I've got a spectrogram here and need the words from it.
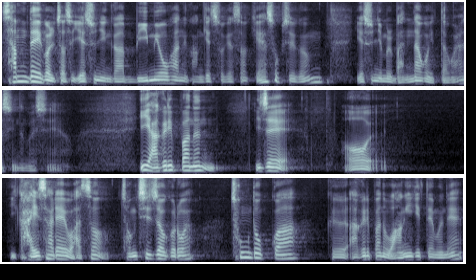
3대에 걸쳐서 예수님과 미묘한 관계 속에서 계속 지금 예수님을 만나고 있다고 할 수 있는 것이에요. 이 아그리빠는 이제 어, 이 가이사랴에 와서 정치적으로 총독과 그 아그리빠는 왕이기 때문에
